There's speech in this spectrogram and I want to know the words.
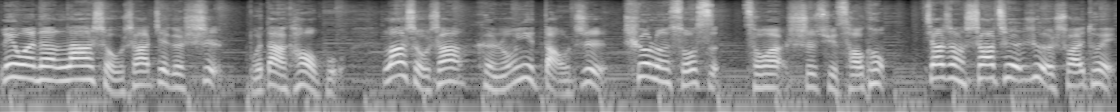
另外呢，拉手刹这个事不大靠谱，拉手刹很容易导致车轮锁死，从而失去操控。加上刹车热衰退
